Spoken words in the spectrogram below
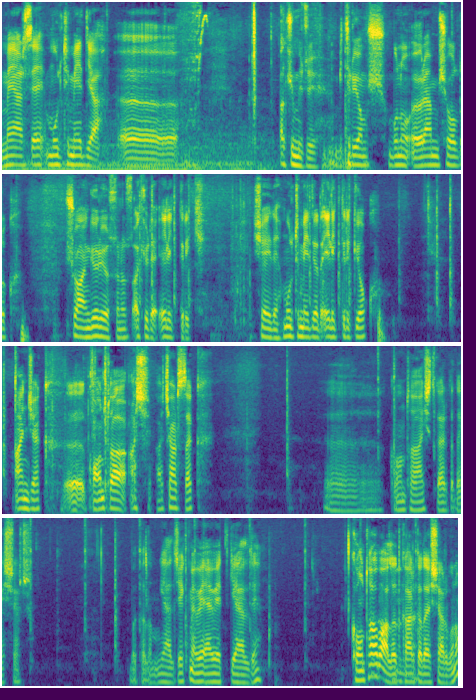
Meğerse multimedya e, akümüzü bitiriyormuş. Bunu öğrenmiş olduk. Şu an görüyorsunuz aküde elektrik şeyde multimedyada elektrik yok. Ancak e, kontağı aç, açarsak ee, kontağı açtık arkadaşlar. Bakalım gelecek mi? Ve evet geldi. Kontağa bağladık arkadaşlar bunu.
